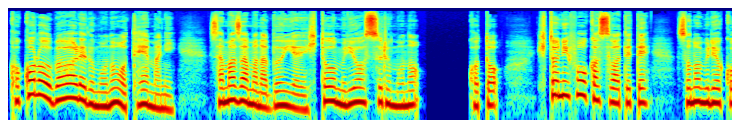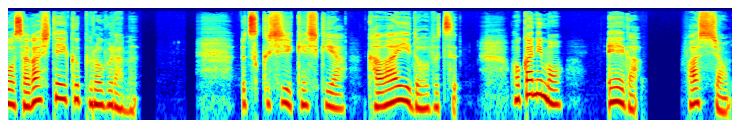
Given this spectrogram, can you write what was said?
心奪われるものをテーマに様々な分野で人を魅了するもの、こと、人にフォーカスを当ててその魅力を探していくプログラム。美しい景色や可愛い動物、他にも映画、ファッション、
